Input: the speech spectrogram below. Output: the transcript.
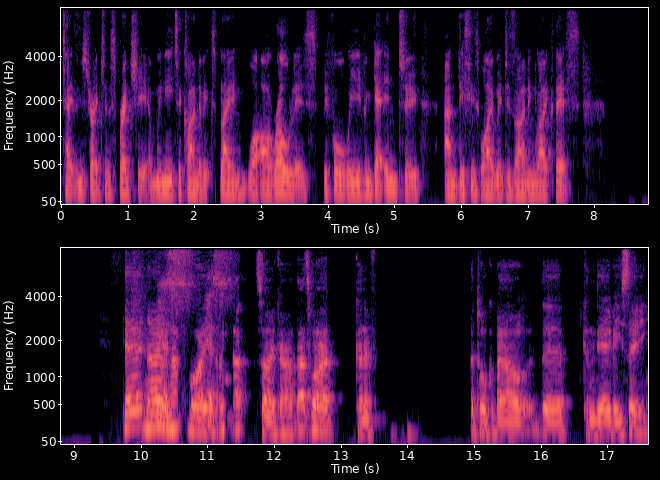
take them straight to the spreadsheet and we need to kind of explain what our role is before we even get into and this is why we're designing like this yeah no yes. and that's why yes. I mean that, sorry Carol, that's why i kind of i talk about the kind of the abc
